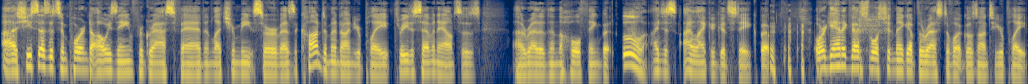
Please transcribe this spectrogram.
uh, she says it's important to always aim for grass fed and let your meat serve as a condiment on your plate, three to seven ounces. Uh, rather than the whole thing, but ooh, I just I like a good steak. But organic vegetables should make up the rest of what goes onto your plate.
